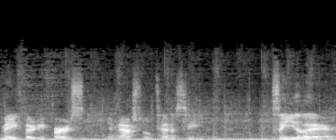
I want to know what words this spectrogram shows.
May 31st, in Nashville, Tennessee. See you there!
